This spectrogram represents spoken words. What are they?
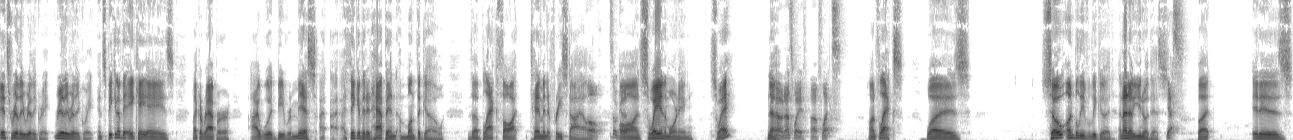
It's really, really great. Really, really great. And speaking of the AKAs, like a rapper, I would be remiss. I, I think if it had happened a month ago, the Black Thought 10 minute freestyle oh so good on Sway in the Morning. Sway? No, no not Sway. uh flex on Flex was so unbelievably good. And I know you know this. yes but it is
